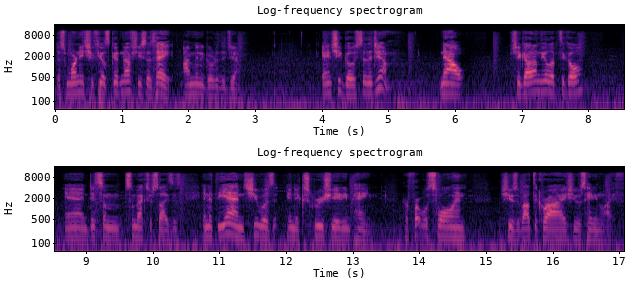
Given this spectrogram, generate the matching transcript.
This morning she feels good enough. She says, Hey, I'm going to go to the gym. And she goes to the gym. Now, she got on the elliptical and did some, some exercises. And at the end, she was in excruciating pain. Her foot was swollen she was about to cry. She was hating life.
